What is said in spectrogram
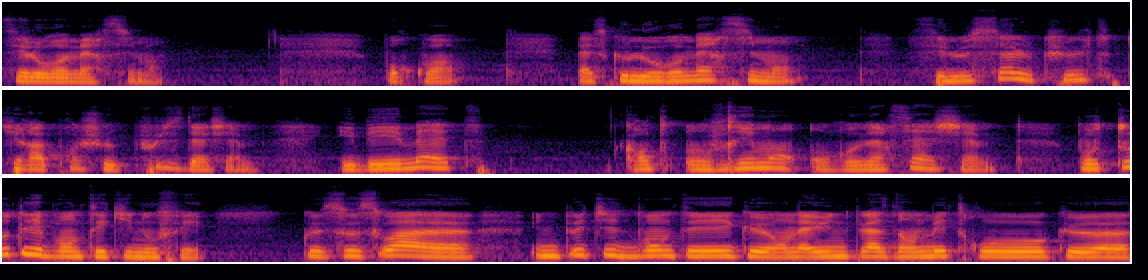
C'est le remerciement. Pourquoi? Parce que le remerciement, c'est le seul culte qui rapproche le plus d'Hachem. Et Béhémet, quand on vraiment on remercie Hachem pour toutes les bontés qu'il nous fait, que ce soit euh, une petite bonté, qu'on a eu une place dans le métro, que,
